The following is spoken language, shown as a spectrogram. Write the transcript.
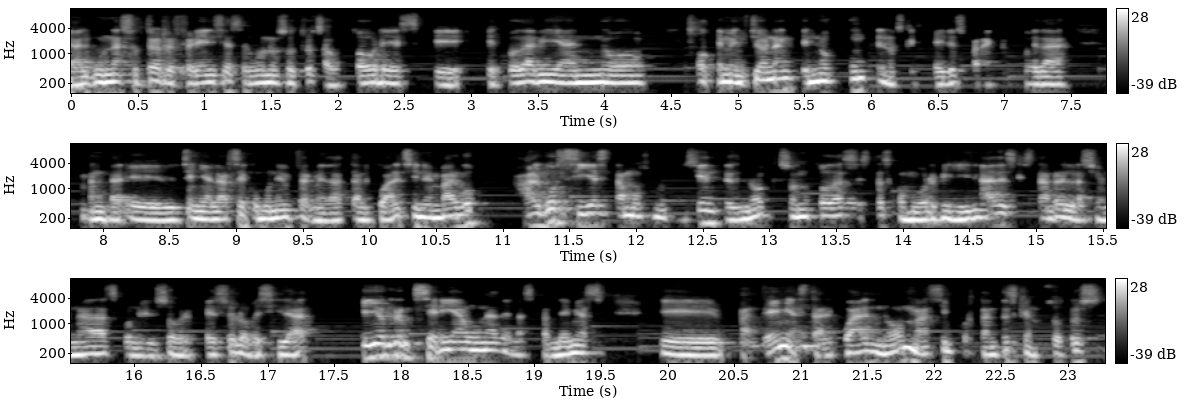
algunas otras referencias, algunos otros autores que, todavía no, o que mencionan que no cumplen los criterios para que pueda señalarse como una enfermedad tal cual. Sin embargo, algo sí estamos muy conscientes, ¿no? Que son todas estas comorbilidades que están relacionadas con el sobrepeso y la obesidad. Y yo creo que sería una de las pandemias, eh, pandemias tal cual, ¿no? Más importantes que nosotros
